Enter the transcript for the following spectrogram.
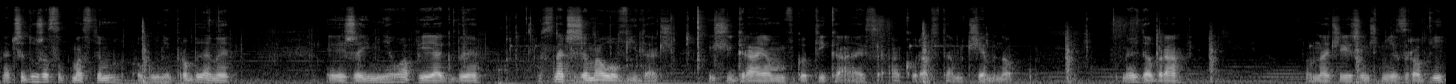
Znaczy dużo osób ma z tym ogólnie problemy, że im nie łapie jakby, znaczy, że mało widać, jeśli grają w Gotika, a jest akurat tam ciemno. No i dobra, mam nadzieję, że nic mi nie zrobi.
